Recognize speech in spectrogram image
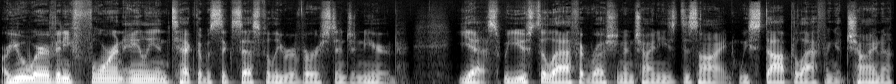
Are you aware of any foreign alien tech that was successfully reversed engineered? Yes, we used to laugh at Russian and Chinese design. We stopped laughing at China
